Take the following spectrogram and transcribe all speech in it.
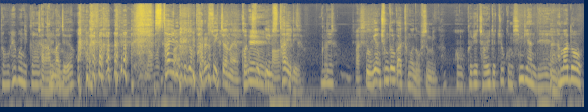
동업해 보니까 잘 안 맞아요? 스타일이 좀 다를 수 있잖아요. 건축 네. 일 아, 스타일이. 그렇죠. 근데 그렇죠. 맞습니다. 의견 충돌 같은 건 없습니까? 어 그게 저희도 조금 신기한데 네. 아마도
